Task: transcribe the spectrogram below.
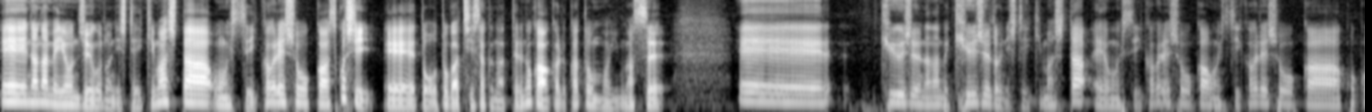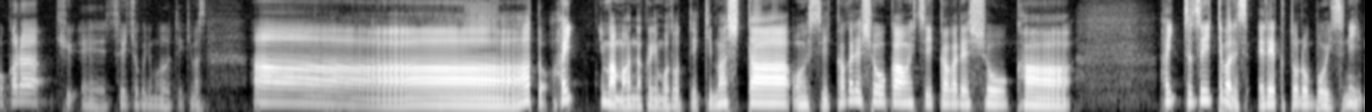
えー、斜め45度にしていきました。音質いかがでしょうか？少し、えーと、音が小さくなっているのがわかるかと思います。えー、90斜め90度にしていきました、えー、音質いかがでしょうか？音質いかがでしょうか？ここから、えー、垂直に戻っていきます。あーあと、はい。今真ん中に戻っていきました。音質いかがでしょうか？音質いかがでしょうか？はい。続いてはです、エレクトロボイスに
